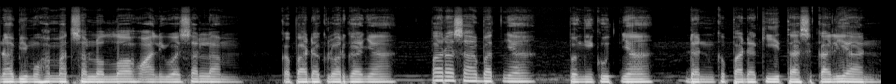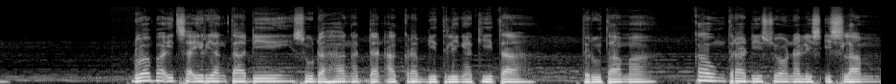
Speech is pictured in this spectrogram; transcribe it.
Nabi Muhammad Sallallahu Alaihi Wasallam kepada keluarganya, para sahabatnya, pengikutnya, dan kepada kita sekalian. Dua bait syair yang tadi sudah hangat dan akrab di telinga kita, terutama kaum tradisionalis Islam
